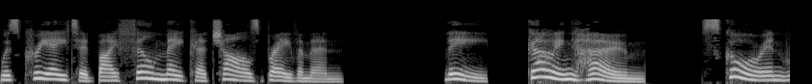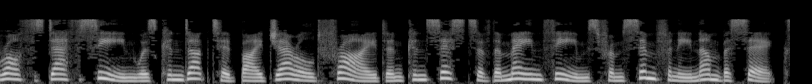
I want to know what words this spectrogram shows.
was created by filmmaker Charles Braverman. The "'Going Home' Score in Roth's death scene was conducted by Gerald Fried and consists of the main themes from Symphony No. 6,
